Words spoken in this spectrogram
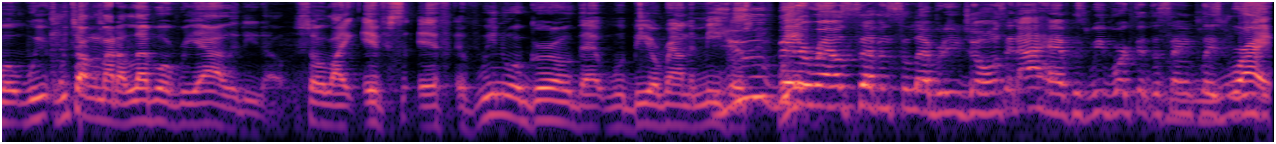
But we we talking about a level of reality though. So like, if if if we knew a girl that would be around the Migos, You've been we- around seven celebrity Jones, and I have because we've worked at the same place. Right,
